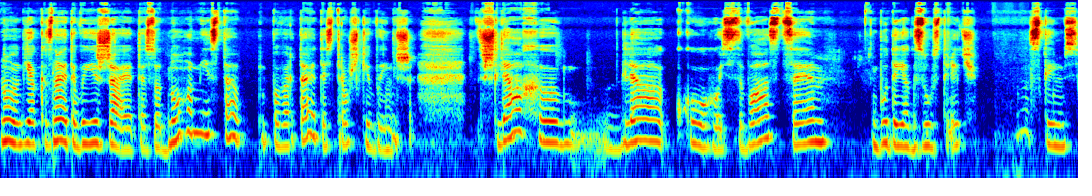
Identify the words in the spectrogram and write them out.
Ну, як знаєте, виїжджаєте з одного міста, повертаєтесь трошки в інше. Шлях е, для когось з вас це буде як зустріч з кимсь.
